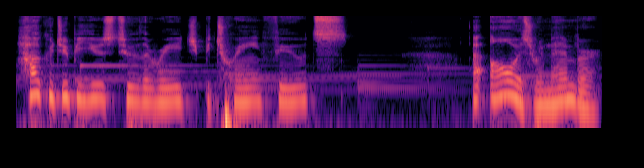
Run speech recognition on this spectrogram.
How could you be used to the ridge between fields? I always remember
